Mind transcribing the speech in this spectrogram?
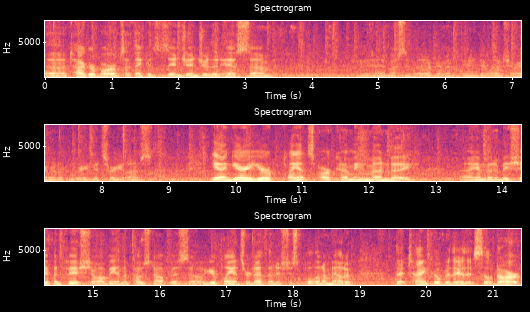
Uh, tiger barbs, I think it's Zen Ginger that has some. Yeah, and Gary, your plants are coming Monday. I am gonna be shipping fish, so I'll be in the post office, so your plants are nothing, it's just pulling them out of that tank over there that's so dark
